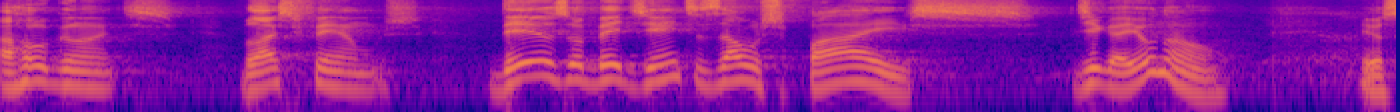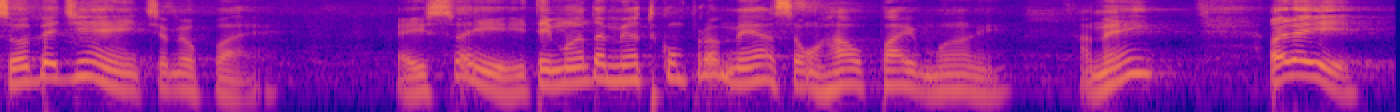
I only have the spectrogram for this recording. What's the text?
arrogantes, blasfemos, desobedientes aos pais. Diga eu não. Eu sou obediente ao meu pai. É isso aí. E tem mandamento com promessa, honrar o pai e mãe. Amém? Olha aí,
